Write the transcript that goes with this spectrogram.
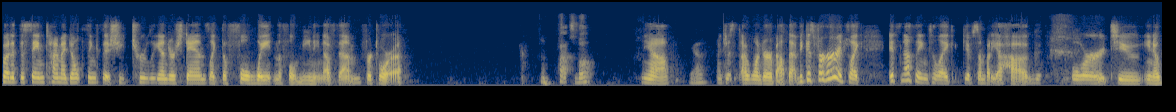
But at the same time, I don't think that she truly understands like the full weight and the full meaning of them for Tora. Possible. Yeah. Yeah. I just I wonder about that because for her it's like it's nothing to like give somebody a hug or to, you know,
